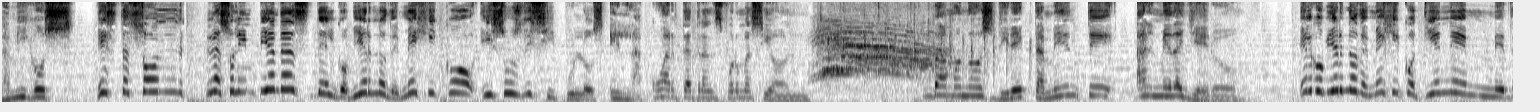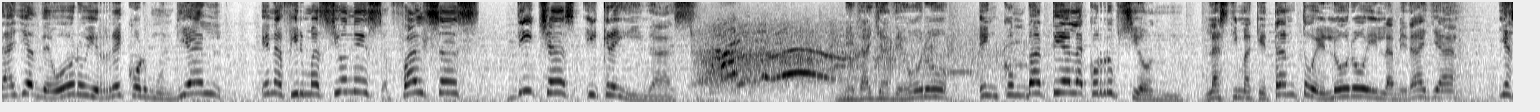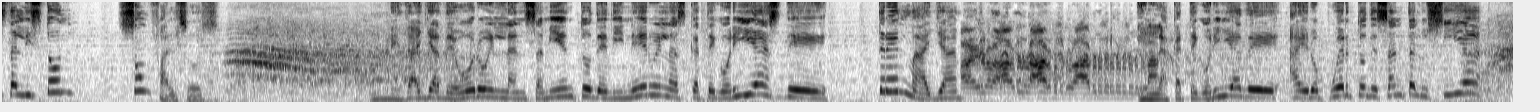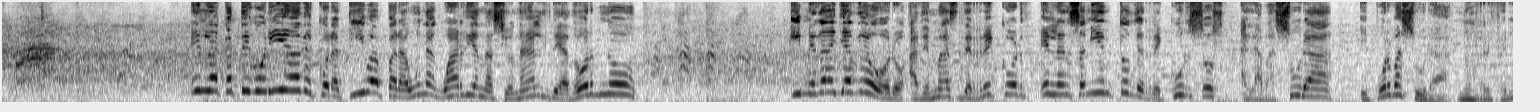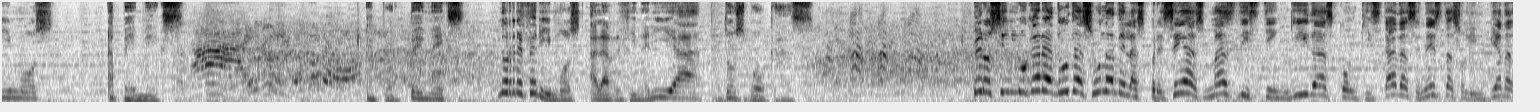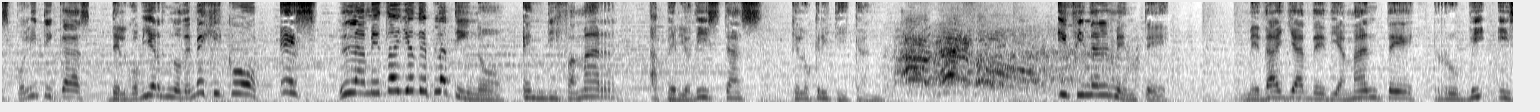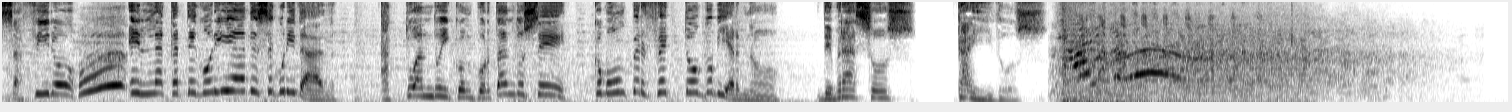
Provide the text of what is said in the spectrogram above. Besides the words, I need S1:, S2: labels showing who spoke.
S1: amigos? Estas son las Olimpiadas del Gobierno de México y sus discípulos en la Cuarta Transformación. Vámonos directamente al medallero. El Gobierno de México tiene medalla de oro y récord mundial en afirmaciones falsas, dichas y creídas. Medalla de oro en combate a la corrupción. Lástima que tanto el oro y la medalla y hasta el listón son falsos. Medalla de oro en lanzamiento de dinero en las categorías de Tren Maya. En la categoría de Aeropuerto de Santa Lucía. En la categoría decorativa para una Guardia Nacional de adorno. Y medalla de oro, además de récord en lanzamiento de recursos a la basura. Y por basura nos referimos a Pemex. Y por Pemex nos referimos a la refinería Dos Bocas. Pero sin lugar a dudas, una de las preseas más distinguidas conquistadas en estas Olimpiadas Políticas del Gobierno de México es la medalla de platino en difamar a periodistas que lo critican. Y finalmente, medalla de diamante, rubí y zafiro en la categoría de seguridad, actuando y comportándose como un perfecto gobierno de brazos caídos.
